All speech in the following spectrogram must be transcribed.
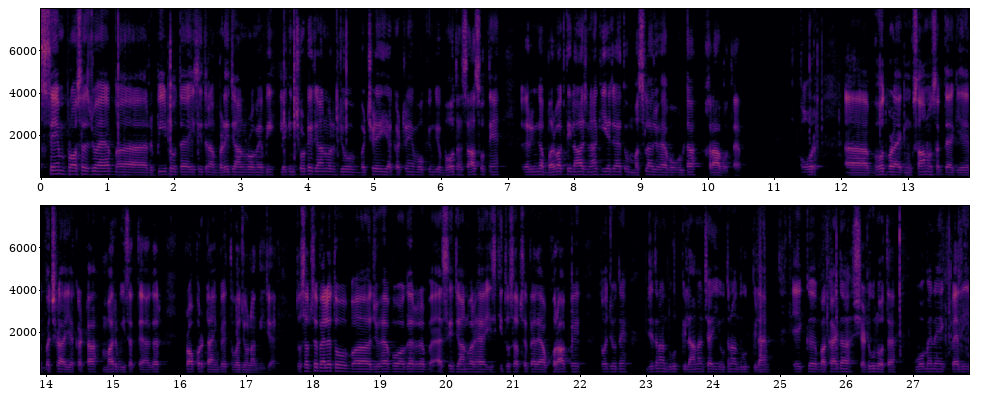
سیم پروسیس جو ہے رپیٹ ہوتا ہے اسی طرح بڑے جانوروں میں بھی، لیکن چھوٹے جانور جو بچڑے یا کٹرے ہیں وہ کیونکہ بہت حساس ہوتے ہیں، اگر ان کا بر وقت علاج نہ کیا جائے تو مسئلہ جو ہے وہ الٹا خراب ہوتا ہے۔ اور بہت بڑا ایک نقصان ہو سکتا ہے کہ بچڑا یا کٹا مر بھی سکتا ہے اگر پراپر ٹائم پہ توجہ نہ دی جائے۔ تو سب سے پہلے تو جو ہے وہ اگر ایسے جانور ہے، اس کی تو سب سے پہلے آپ خوراک پہ توجہ دیں۔ جتنا دودھ پلانا چاہیے، اتنا دودھ پلائیں۔ ایک باقاعدہ شیڈول ہوتا ہے۔ وہ میں نے ایک پہلی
